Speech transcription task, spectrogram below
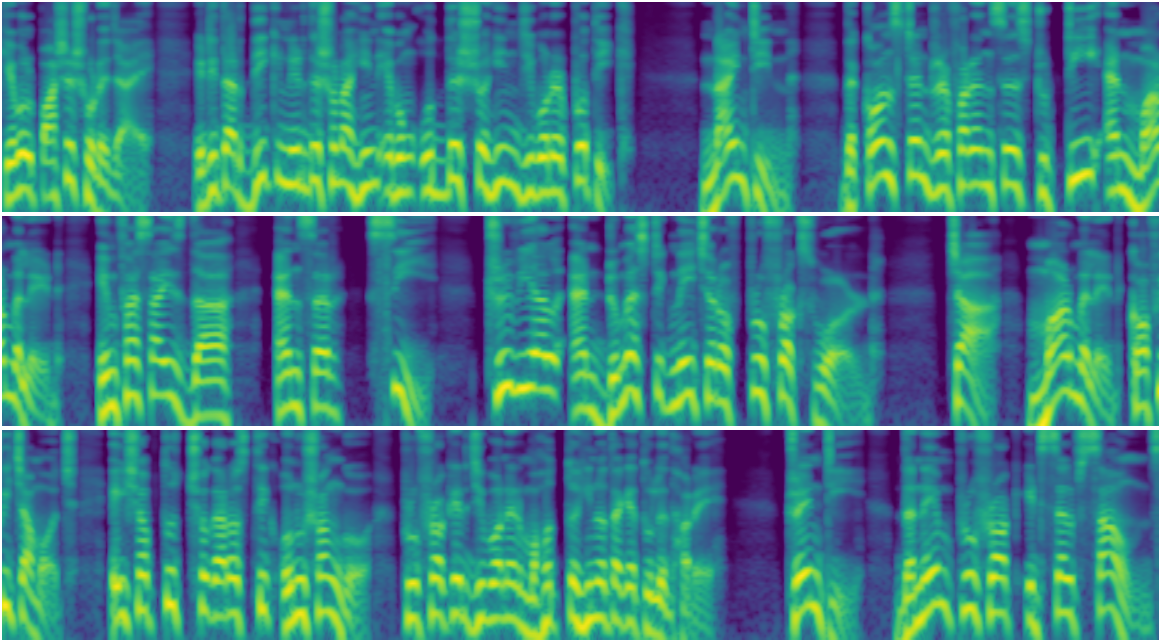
কেবল পাশে সরে যায় এটি তার দিক নির্দেশনাহীন এবং উদ্দেশ্যহীন জীবনের প্রতীক 19. The constant references to tea and marmalade emphasize the answer C. Trivial and domestic nature of Prufrock's world চা, মার্মেলেড, কফি চামচ, এইসব তুচ্ছ গারস্থিক অনুষঙ্গ প্রুফ্রকের জীবনের মহত্বহীনতাকে তুলে ধরে twenty the name Prufrock itself sounds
